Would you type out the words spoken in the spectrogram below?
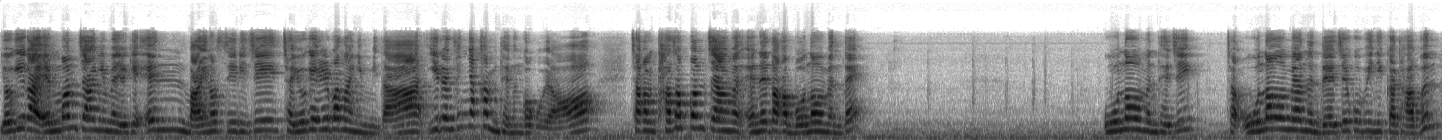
여기가 n번째 항이면 여기 n 마이너스 1이지 자 요게 일반항입니다 1은 생략하면 되는 거고요 자 그럼 다섯 번째 항은 n에다가 뭐 넣으면 돼? 5 넣으면 되지? 자, 5 넣으면은 4제곱이니까 답은?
